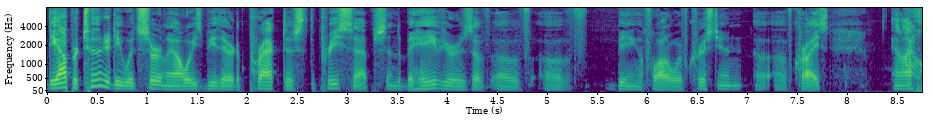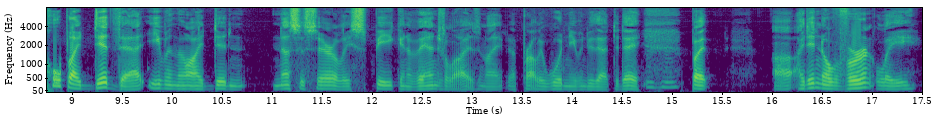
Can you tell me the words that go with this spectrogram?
the opportunity would certainly always be there to practice the precepts and the behaviors of of, of being a follower of Christian uh, of Christ. And I hope I did that, even though I didn't necessarily speak and evangelize, and I, I probably wouldn't even do that today. But uh, I didn't overtly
